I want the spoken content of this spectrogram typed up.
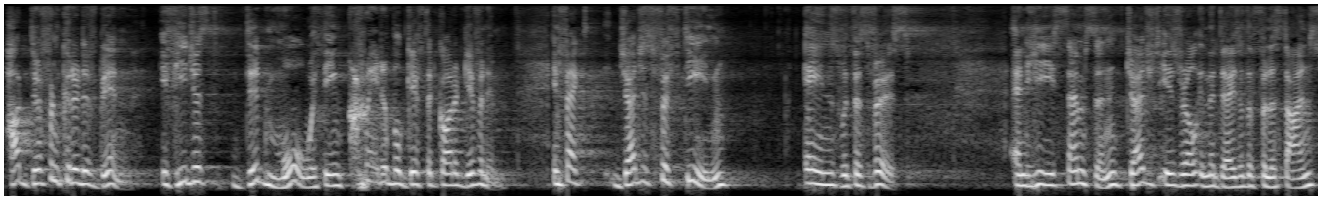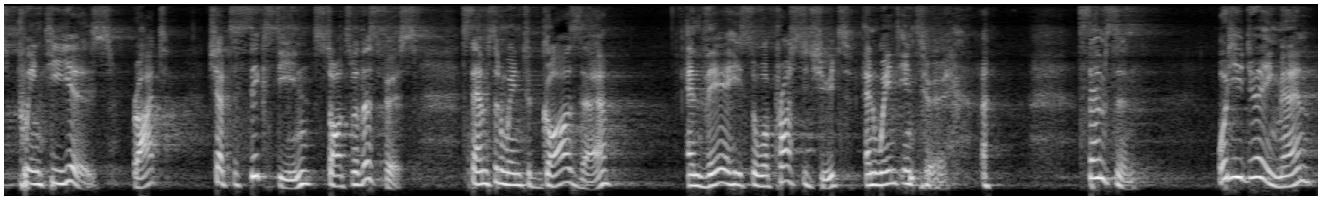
how different could it have been if he just did more with the incredible gift that God had given him? In fact, Judges 15 ends with this verse. And he, Samson, judged Israel in the days of the Philistines 20 years, right? Chapter 16 starts with this verse Samson went to Gaza, and there he saw a prostitute and went into her. Samson, what are you doing, man?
